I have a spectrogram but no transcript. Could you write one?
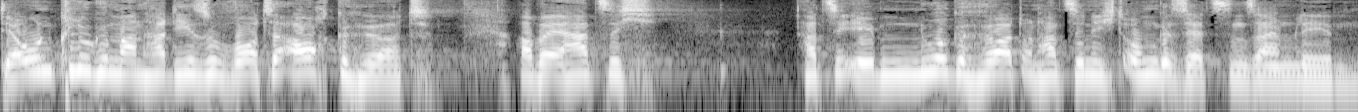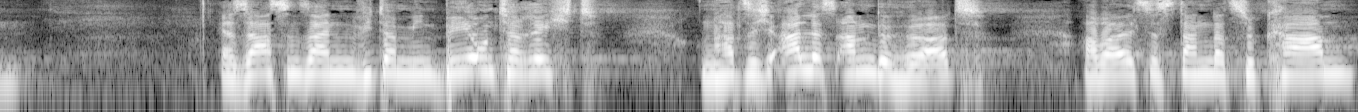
Der unkluge Mann hat Jesu Worte auch gehört, aber er hat sich, hat sie eben nur gehört und hat sie nicht umgesetzt in seinem Leben. Er saß in seinem Vitamin B Unterricht und hat sich alles angehört, aber als es dann dazu kam,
